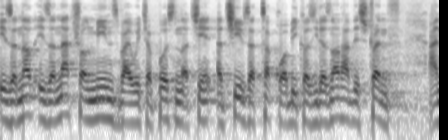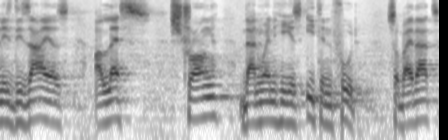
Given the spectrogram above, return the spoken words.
is, another, is a natural means by which a person achieves a taqwa because he does not have the strength and his desires are less strong than when he is eating food. So by that,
